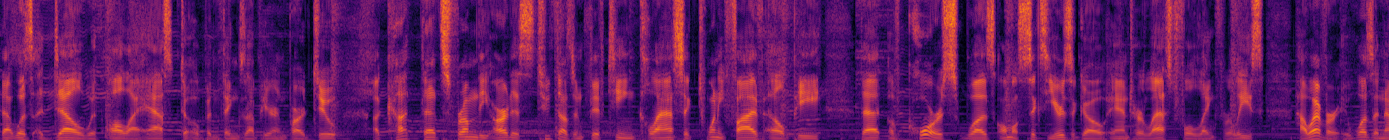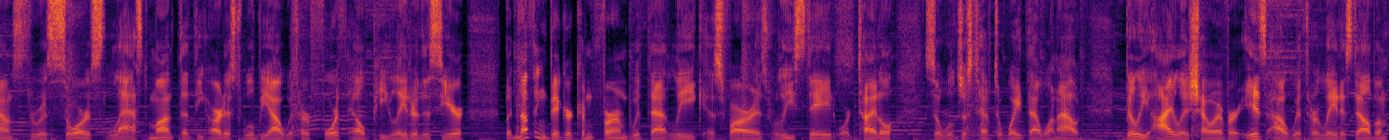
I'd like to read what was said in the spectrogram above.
That was Adele with All I Ask to open things up here in part two. A cut that's from the artist's 2015 classic 25 LP. That, of course, was almost six years ago and her last full length release. However, it was announced through a source last month that the artist will be out with her fourth LP later this year, but nothing bigger confirmed with that leak as far as release date or title, so we'll just have to wait that one out. Billie Eilish, however, is out with her latest album,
